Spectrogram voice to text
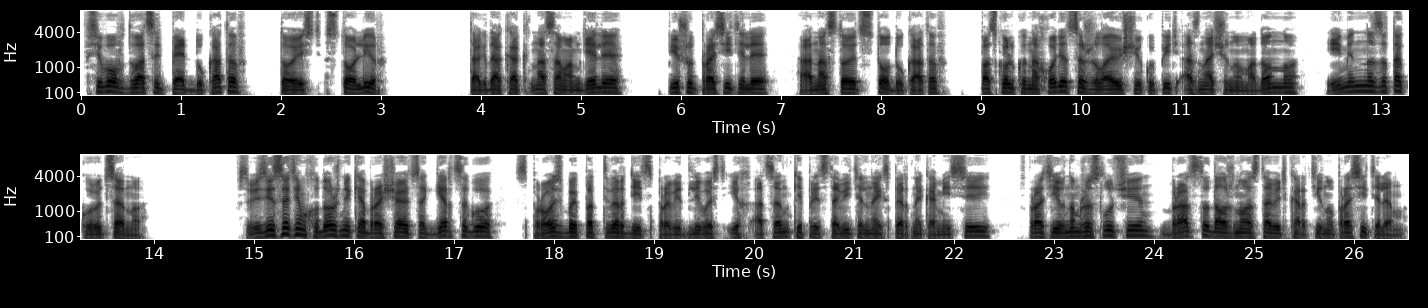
всего в 25 дукатов, то есть 100 лир, тогда как на самом деле, пишут просители, она стоит 100 дукатов, поскольку находятся желающие купить означенную Мадонну именно за такую цену. В связи с этим художники обращаются к герцогу с просьбой подтвердить справедливость их оценки представительной экспертной комиссией, в противном же случае братство должно оставить картину просителям,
